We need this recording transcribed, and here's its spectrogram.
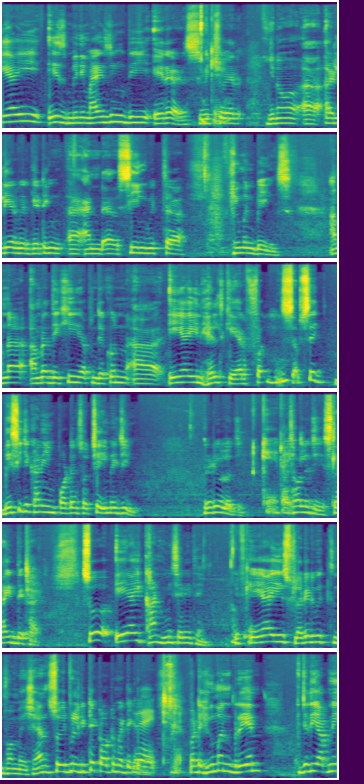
ai is minimizing the errors which Okay. were you know uh, earlier we're getting uh, and uh, seeing with uh, human beings আমরা আমরা দেখি আপনি দেখুন এআই ইন হেলথ কেয়ার সবচেয়ে বেশি যেখানে ইম্পর্টেন্স হচ্ছে ইমেজিং রেডিওলজি প্যাথোলজি স্লাইড দেখার so ai can't miss anything if ai is flooded with information so it will detect automatically Right, right. but a human brain যদি আপনি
